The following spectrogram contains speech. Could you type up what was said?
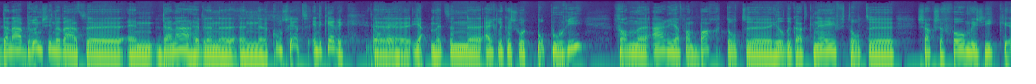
daarna brunch inderdaad. eh, en daarna hebben we een, eh, een eh, concert in de kerk. Eh, Oké. ja, met een, eh, eigenlijk een soort potpourri. Van eh, aria van Bach tot eh, Hildegard Kneef... tot eh saxofoonmuziek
